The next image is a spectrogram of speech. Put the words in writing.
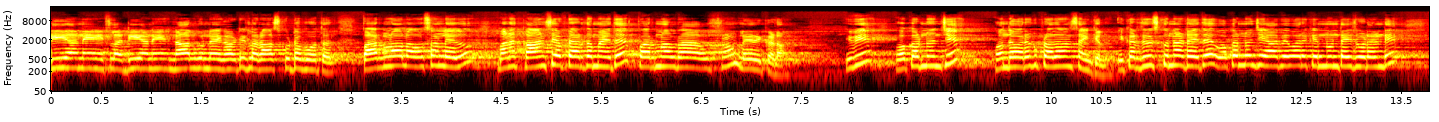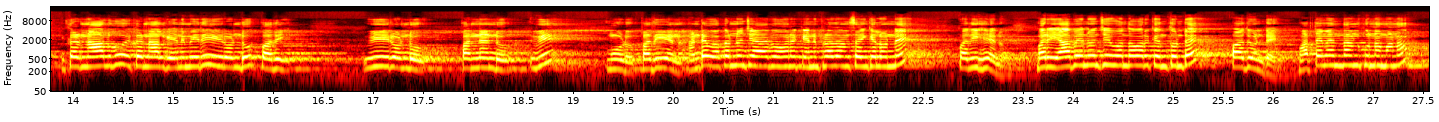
డి అని ఇట్లా డి అని నాలుగు ఉన్నాయి కాబట్టి ఇట్లా రాసుకుంటూ పోతారు. ఫార్ములాలు అవసరం లేదు. మన కాన్సెప్ట్ అర్థమైతే ఫార్ములాలు రా అవసరం లేదు ఇక్కడ. ఇవి ఒకటి నుంచి వంద వరకు ప్రధాన సంఖ్యలు. ఇక్కడ చూసుకున్నట్టయితే ఒకటి నుంచి యాభై వరకు ఎన్ని ఉంటాయి చూడండి. ఇక్కడ నాలుగు ఇక్కడ నాలుగు ఎనిమిది ఈ రెండు పది. ఇవి రెండు పన్నెండు ఇవి మూడు పదిహేను. అంటే ఒకటి నుంచి యాభై వరకు ఎన్ని ప్రధాన సంఖ్యలు ఉన్నాయి? పదిహేను. మరి యాభై నుంచి వంద వరకు ఎంత ఉంటాయి పది ఉంటాయి. మొత్తం ఎంత అనుకున్నాం మనం?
